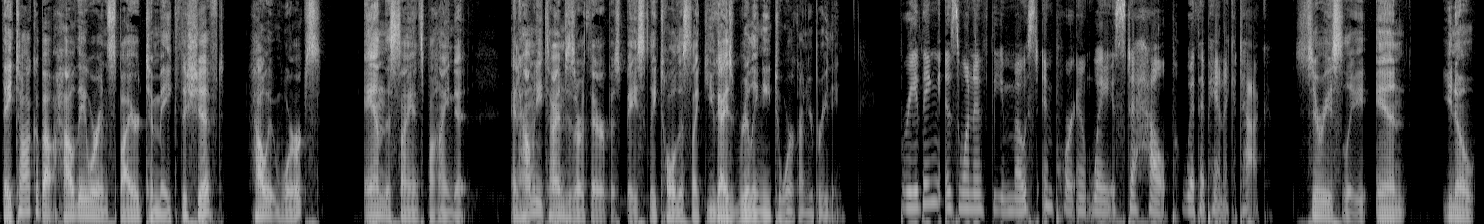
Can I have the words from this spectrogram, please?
They talk about how they were inspired to make the shift, how it works, and the science behind it. And how many times has our therapist basically told us, like, you guys really need to work on your breathing? Breathing is one of the most important ways to help with a panic attack. Seriously. And, you know,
